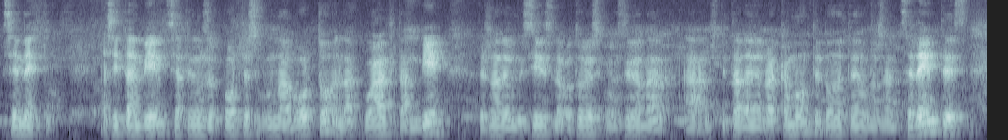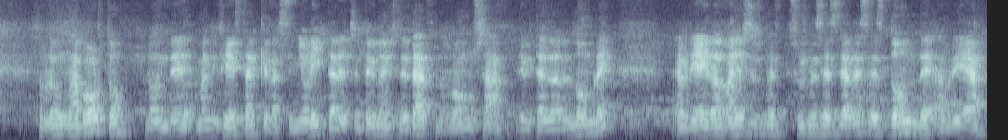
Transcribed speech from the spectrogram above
senecto. Así también se ha tenido un reporte sobre un aborto en la cual también personas de homicidios laboratorios se conocieron al hospital Daniel Bracamonte, donde tenemos los antecedentes sobre un aborto, donde manifiestan que la señorita de 31 años de edad, nos vamos a evitar dar el nombre, habría ido al baño sus necesidades, es donde habría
